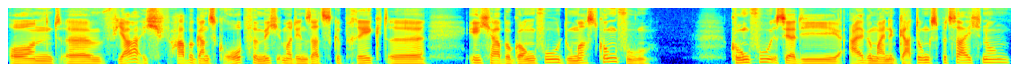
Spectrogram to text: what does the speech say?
Und äh, ja, ich habe ganz grob für mich immer den Satz geprägt, äh, ich habe Gong Fu, du machst Kung Fu. Kung Fu ist ja die allgemeine Gattungsbezeichnung,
